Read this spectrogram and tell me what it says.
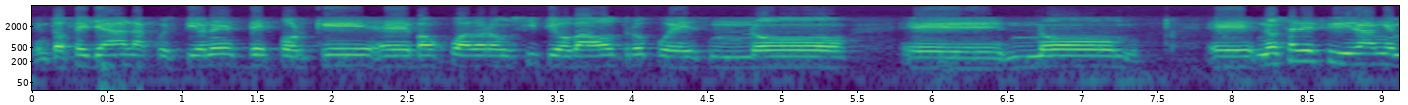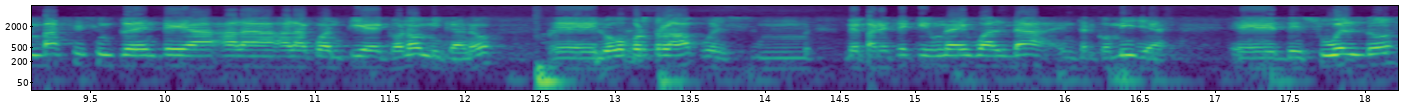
entonces ya las cuestiones de por qué va un jugador a un sitio o va a otro, pues no, no, eh, no se decidirán en base simplemente a, a la, a la cuantía económica, ¿no? Eh, luego, por otro lado, pues mm, me parece que una igualdad, entre comillas, eh, de sueldos,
